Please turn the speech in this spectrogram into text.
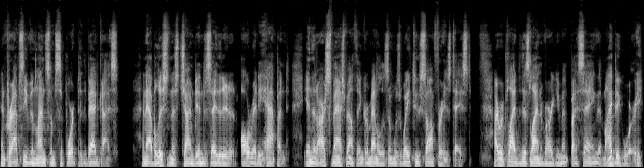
and perhaps even lend some support to the bad guys. An abolitionist chimed in to say that it had already happened, in that our smashmouth incrementalism was way too soft for his taste. I replied to this line of argument by saying that my big worry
